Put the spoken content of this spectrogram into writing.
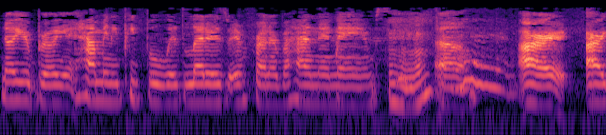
know you're brilliant? How many people with letters in front or behind their names Mhm. um, are are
